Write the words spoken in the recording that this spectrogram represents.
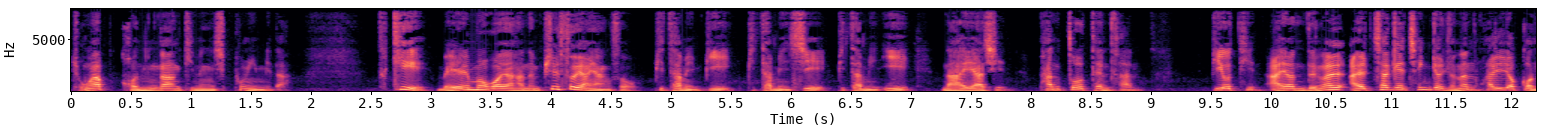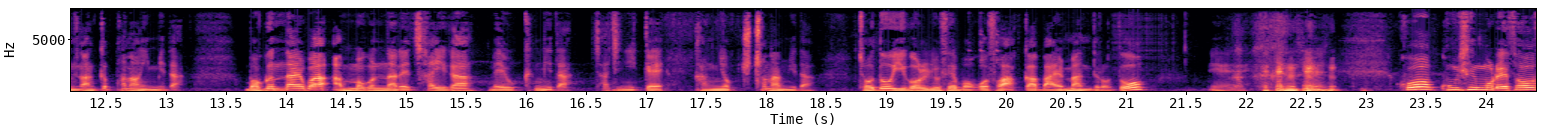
종합 건강 기능 식품입니다. 특히 매일 먹어야 하는 필수 영양소, 비타민 B, 비타민 C, 비타민 E, 나이아신, 판토텐산, 비오틴, 아연 등을 알차게 챙겨주는 활력 건강 끝판왕입니다. 먹은 날과 안 먹은 날의 차이가 매우 큽니다. 자신 있게 강력 추천합니다. 저도 이걸 요새 먹어서 아까 말만 들어도 예. 코업 공식몰에서 2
